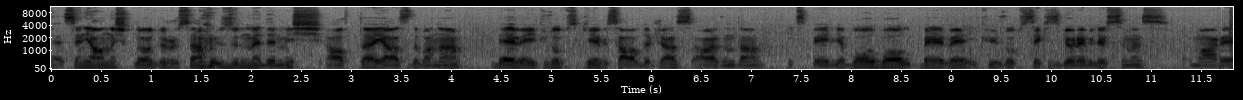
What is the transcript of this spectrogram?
Evet, seni yanlışlıkla öldürürsem üzülme demiş. Altta yazdı bana. BV-232'ye bir saldıracağız. Ardından XP50'ye bol bol BV-238 görebilirsiniz. Mare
